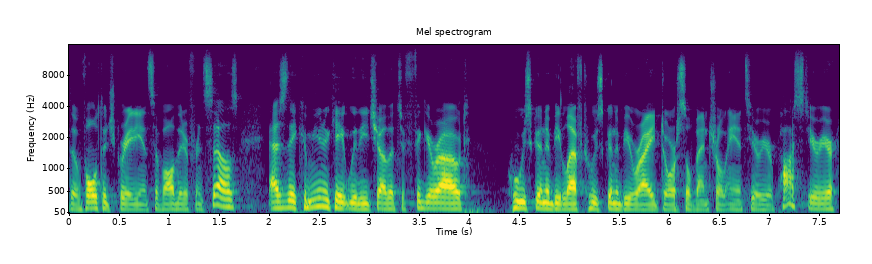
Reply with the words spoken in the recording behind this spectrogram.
the voltage gradients of all the different cells as they communicate with each other to figure out who's going to be left, who's going to be right, dorsal, ventral, anterior, posterior.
